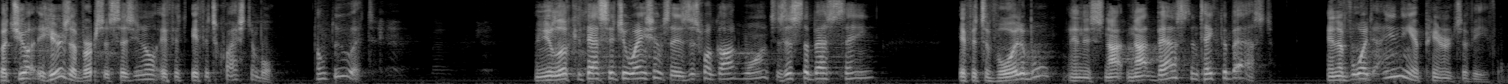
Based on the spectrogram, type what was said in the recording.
But you, here's a verse that says, you know, if, it, if it's questionable, don't do it. When you look at that situation, say, is this what God wants? Is this the best thing? If it's avoidable and it's not, not best, then take the best. And avoid any appearance of evil.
